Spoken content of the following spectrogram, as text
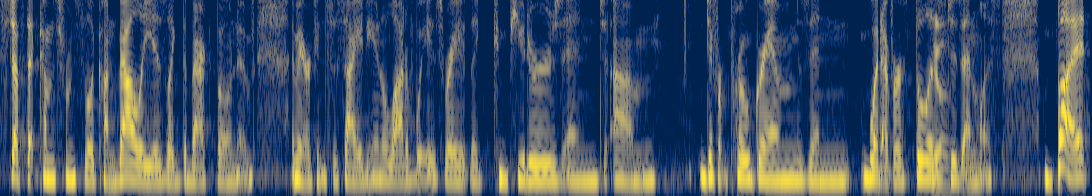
stuff that comes from Silicon Valley is like the backbone of American society in a lot of ways, right? Like computers and um, different programs and whatever. The list Yeah. is endless. But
